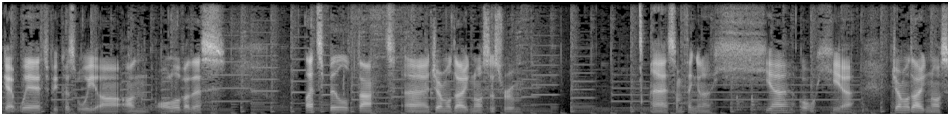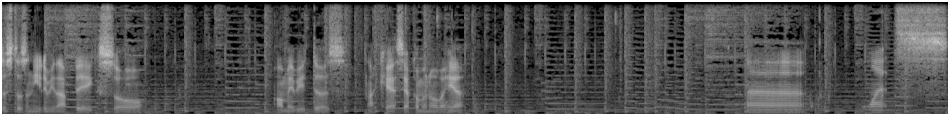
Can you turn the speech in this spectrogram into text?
get weight because we are on all over this. Let's build that uh, general diagnosis room. Uh, so I'm thinking of here or here. General diagnosis doesn't need to be that big, so... Or maybe it does. In that case, you're coming over here. Uh, let's...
